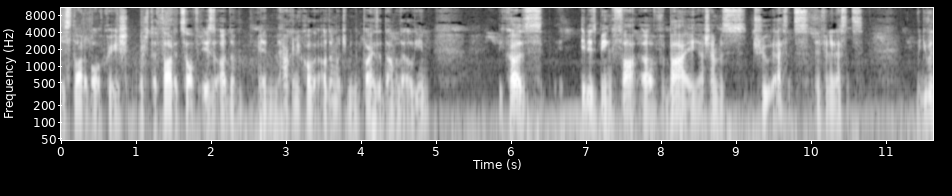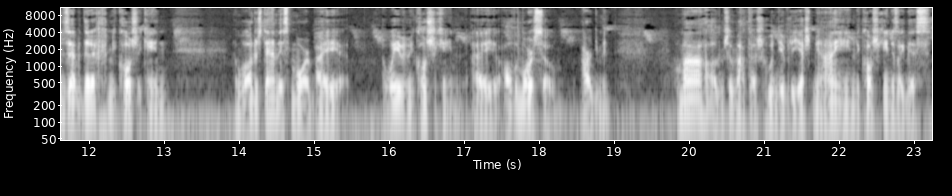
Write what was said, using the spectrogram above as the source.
this thought of all of creation, which the thought itself is Adam. And how can you call it Adam, which implies Adam al Because it is being thought of by Hashem's true essence, infinite essence. But even Zeb Derech Mikol Shekain, and we'll understand this more by a way of a Mikol Shekain, all the more so argument. The Kol is like this.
